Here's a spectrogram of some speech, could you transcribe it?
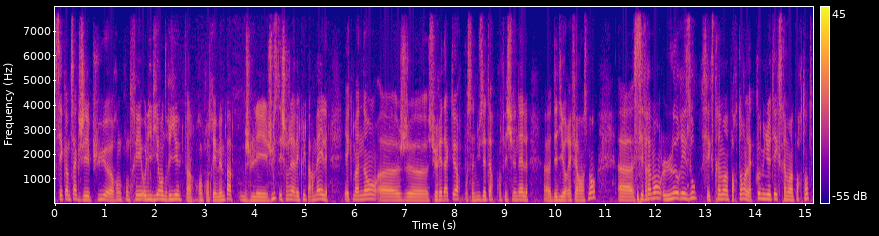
C'est comme ça que j'ai pu rencontrer Olivier Andrieux. Enfin, rencontrer même pas. Je l'ai juste échangé avec lui par mail et que maintenant je suis rédacteur pour sa newsletter professionnelle dédiée au référencement. c'est vraiment le réseau, c'est extrêmement important, la communauté extrêmement importante.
